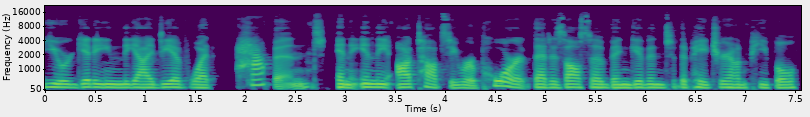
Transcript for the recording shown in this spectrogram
you're getting the idea of what happened. And in the autopsy report that has also been given to the Patreon people,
